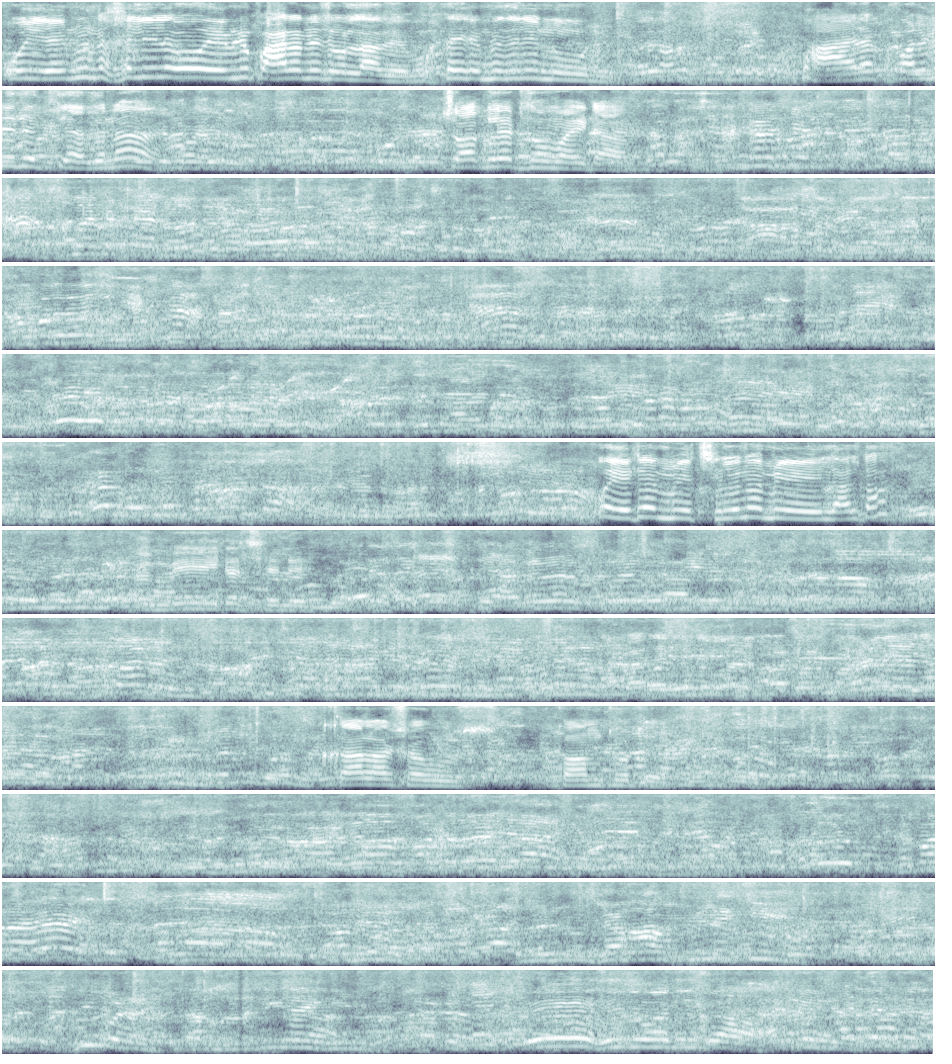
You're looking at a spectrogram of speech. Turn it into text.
ওই এমনি না নিলে ও এমনি পায়রা নিয়ে চলে যাবে এমনি দিলে নুন। পায়রা কোয়ালিটি দেখতে হবে না? চকলেট ধোমা এটা। এটা মেয়ে ছেলে না মেয়ে এই লালটা? মেয়ে এটা ছেলে। কালা সবুজ কম ঠোঁটে। মাল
